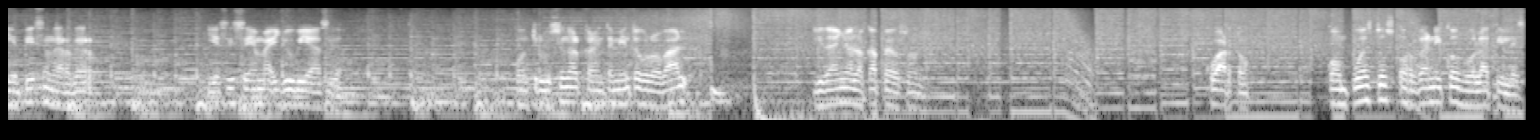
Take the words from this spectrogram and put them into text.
y empiezan a arder y así se llama lluvia ácida. Contribución al calentamiento global y daño a la capa de ozono. Cuarto, compuestos orgánicos volátiles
